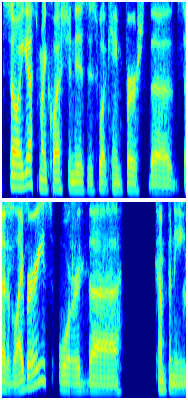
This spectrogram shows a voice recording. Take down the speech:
So I guess my question is is what came first, the set of libraries or the company?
